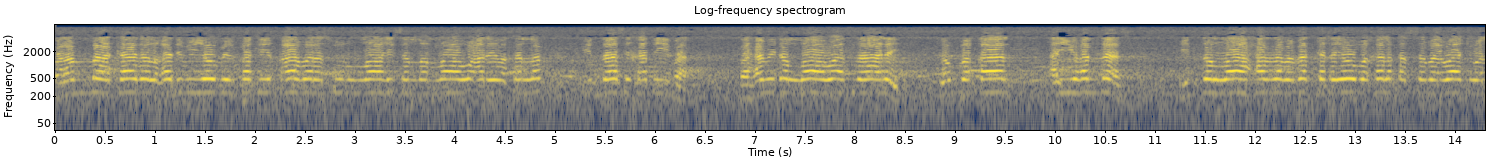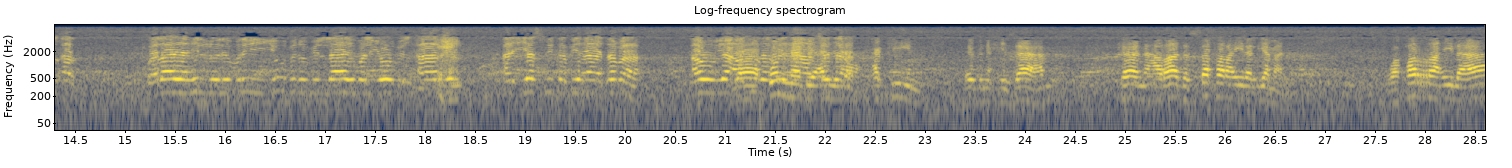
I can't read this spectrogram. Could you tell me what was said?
فلما كان الغد من يوم الفتح قام رسول الله صلى الله عليه وسلم في الناس خطيبا فحمد الله وأثنى عليه ثم قال أيها الناس ان الله حرم مكه يوم خلق السماوات والارض فلا يهل لامرئ يؤمن بالله واليوم الآخر ان يسفك بها دما أو يعبد قلنا بأن حكيم ابن حزام كان أراد السفر إلى اليمن وفر إلى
